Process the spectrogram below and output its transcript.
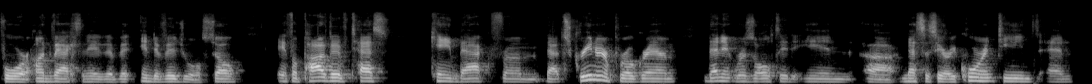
for unvaccinated individuals. So if a positive test came back from that screener program, then it resulted in uh, necessary quarantines and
